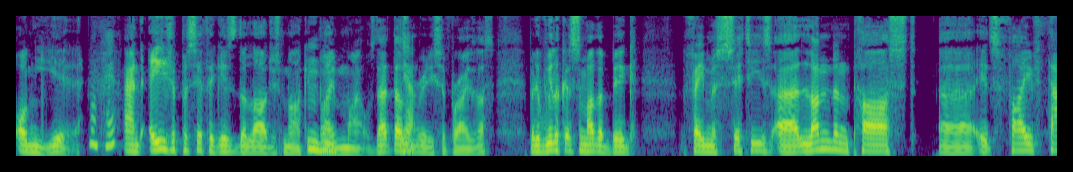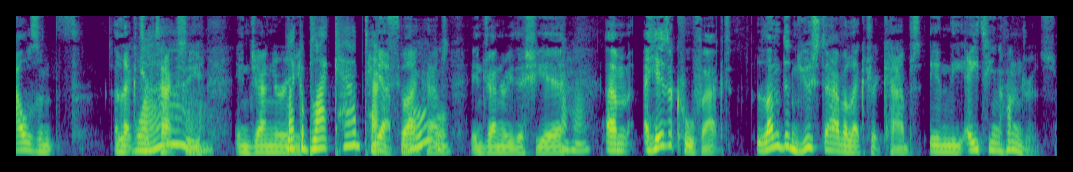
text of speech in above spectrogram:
on year. Okay. Mm-hmm. And Asia Pacific is the largest market by miles. That doesn't Yeah. really surprise us. But if we look at some other big famous cities, uh, London passed uh, its five thousandth electric Wow. taxi in January. Like a black cab taxi. Yeah, black Oh. cabs in January this year. Uh-huh. Um, here's a cool fact. London used to have electric cabs in the 1800s.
